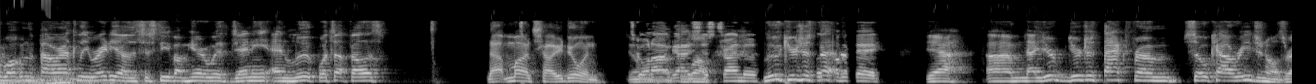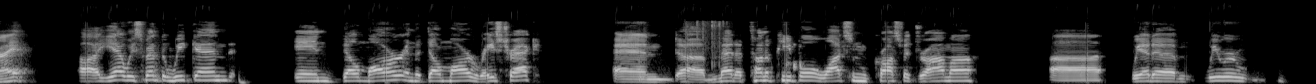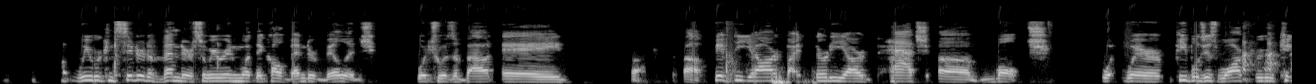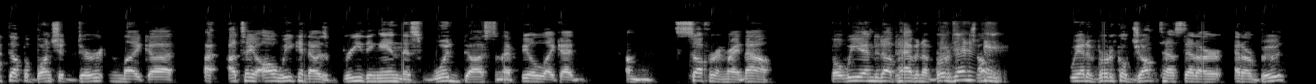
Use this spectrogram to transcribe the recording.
Right, welcome to Power Athlete Radio. This is Steve. I'm here with Denny and Luke. What's up, fellas? Not much. How you doing? What's going on, guys? Well. Just trying to Luke, you're just back. day. Yeah. Um, now you're you're just back from SoCal Regionals, right? Uh, yeah, we spent the weekend in Del Mar in the Del Mar racetrack, and uh, met a ton of people. Watched some CrossFit drama. Uh, we had a we were we were considered a vendor, so we were in what they call vendor village, which was about a uh, 50 yard by 30 yard patch of mulch wh- where people just walked through, kicked up a bunch of dirt, and like uh, I, I'll tell you, all weekend I was breathing in this wood dust, and I feel like I I'm suffering right now. But we ended up having a vertical jump. We had a vertical jump test at our at our booth,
